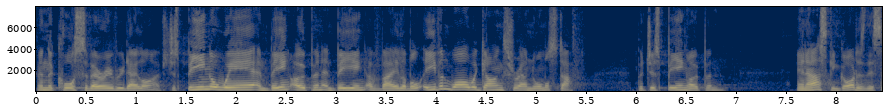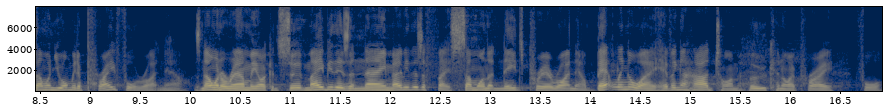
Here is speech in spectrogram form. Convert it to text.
in the course of our everyday lives. Just being aware and being open and being available, even while we're going through our normal stuff, but just being open and asking God, is there someone you want me to pray for right now? There's no one around me I can serve. Maybe there's a name, maybe there's a face, someone that needs prayer right now, battling away, having a hard time. Who can I pray for?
